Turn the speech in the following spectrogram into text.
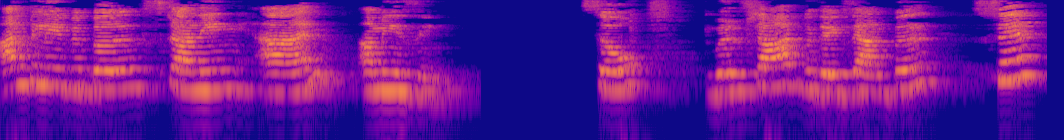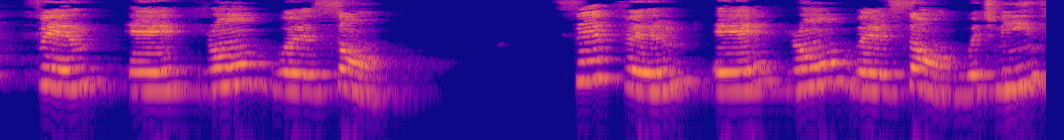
unbelievable, stunning and amazing. So we'll start with the example. Ce film est renversant. Ce film est renversant which means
